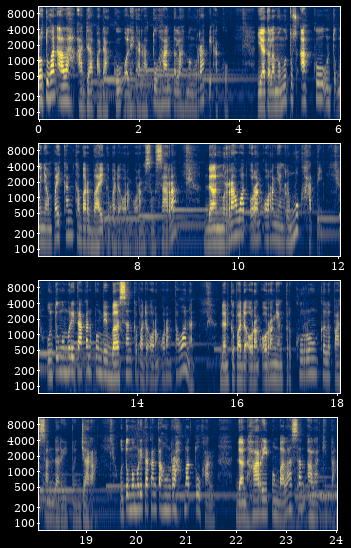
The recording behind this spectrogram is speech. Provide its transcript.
Roh Tuhan Allah ada padaku oleh karena Tuhan telah mengurapi aku ia telah mengutus aku untuk menyampaikan kabar baik kepada orang-orang sengsara dan merawat orang-orang yang remuk hati, untuk memberitakan pembebasan kepada orang-orang tawanan dan kepada orang-orang yang terkurung kelepasan dari penjara, untuk memberitakan tahun rahmat Tuhan dan hari pembalasan Allah kita,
